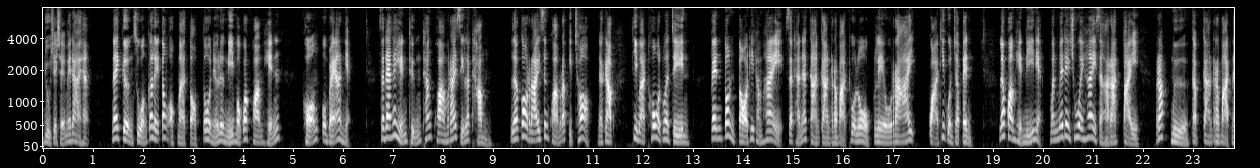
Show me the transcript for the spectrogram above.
อยู่เฉยๆไม่ได้ฮะ นายเกิงสวงก็เลยต้องออกมาตอบโต้ในเรื่องนี้บอกว่าความเห็นของโอไบรอันเนี่ยแสดงให้เห็นถึงทั้งความไร้ศีลธรรม แล้วก็ไร้ซึ่งความรับผิดชอบนะครับ ที่มาโทษว่าจีน เป็นต้นต่อที่ทำให้สถานการณ์การระบาดทั่วโลกเลวร้ายกว่าที่ควรจะเป็น แล้วความเห็นนี้เนี่ยมันไม่ได้ช่วยให้สหรัฐไป รับมือกับการระบาดใน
